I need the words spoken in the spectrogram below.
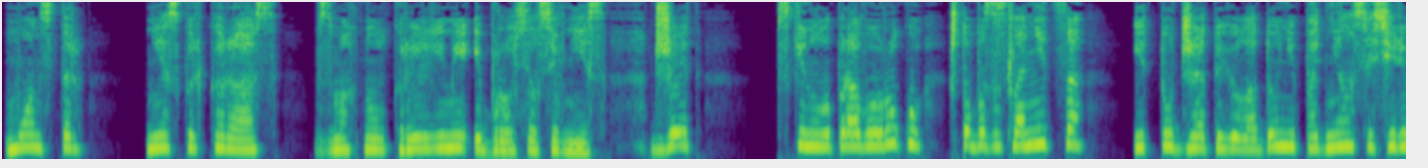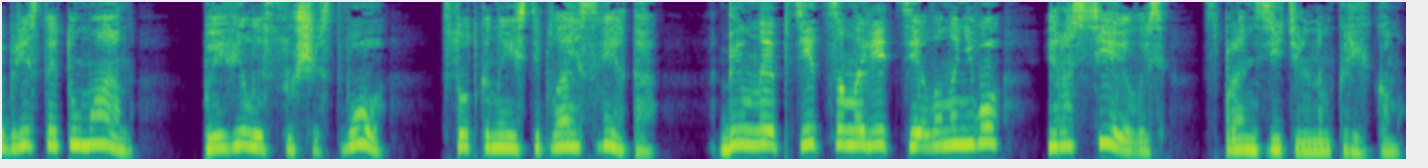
Монстр несколько раз взмахнул крыльями и бросился вниз. Джейд вскинула правую руку, чтобы заслониться, и тут же от ее ладони поднялся серебристый туман. Появилось существо, сотканное из тепла и света. Дымная птица налетела на него и рассеялась с пронзительным криком.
